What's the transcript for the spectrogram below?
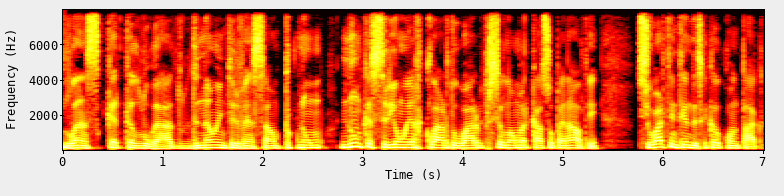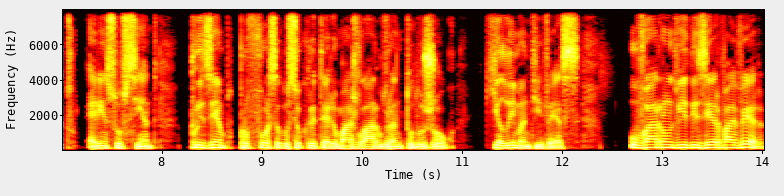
lance catalogado de não intervenção, porque não, nunca seria um erro claro do árbitro se ele não marcasse o penalti. Se o árbitro entendesse que aquele contacto era insuficiente, por exemplo, por força do seu critério mais largo durante todo o jogo, que ali mantivesse, o VAR não devia dizer vai ver.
